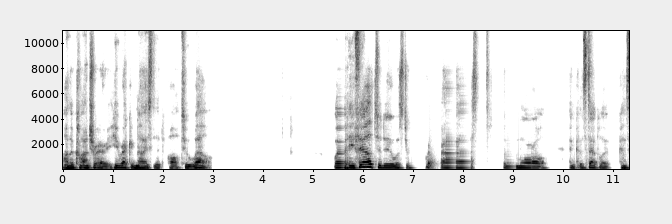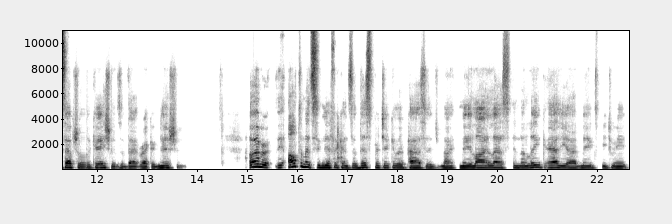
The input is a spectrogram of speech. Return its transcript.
On the contrary, he recognized it all too well. What he failed to do was to grasp the moral and conceptual, conceptual implications of that recognition. However, the ultimate significance of this particular passage might, may lie less in the link Eliade makes between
